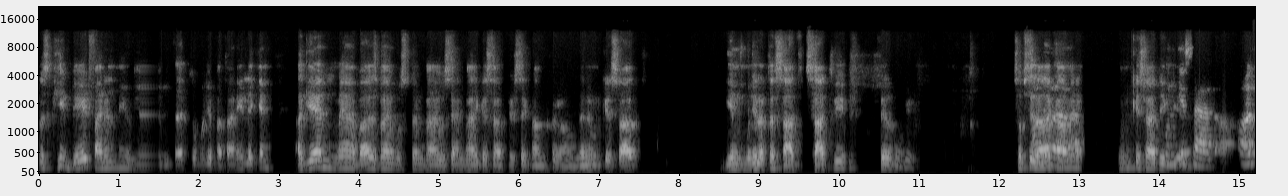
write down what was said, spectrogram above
उसकी डेट फाइनल नहीं हुई है अभी तक तो मुझे पता नहीं लेकिन अगेन मैं अब्बास भाई मुस्तन भाई हुसैन भाई के साथ फिर से काम कर रहा हूँ। मैंने उनके साथ ये मुझे लगता है सात सातवीं फ़िल्म होगी। सबसे ज़्यादा काम मैंने उनके साथ ही उनके साथ और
